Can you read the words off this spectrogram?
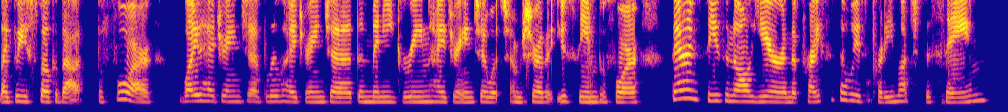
like we spoke about before, white hydrangea, blue hydrangea, the mini green hydrangea, which I'm sure that you've seen before, they're in season all year and the price is always pretty much the same.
